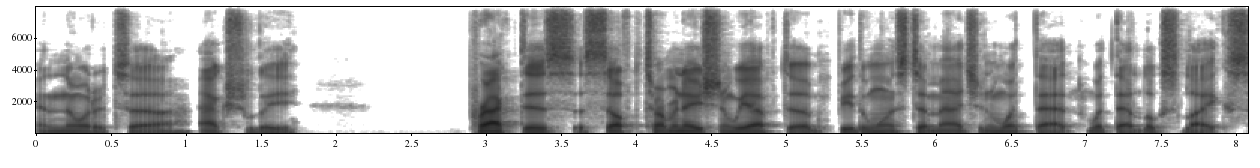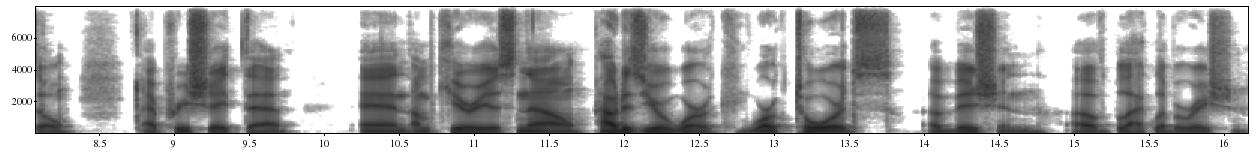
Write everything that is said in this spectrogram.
in order to actually practice self determination, we have to be the ones to imagine what that what that looks like. So I appreciate that. And I'm curious now, how does your work work towards a vision of Black liberation?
